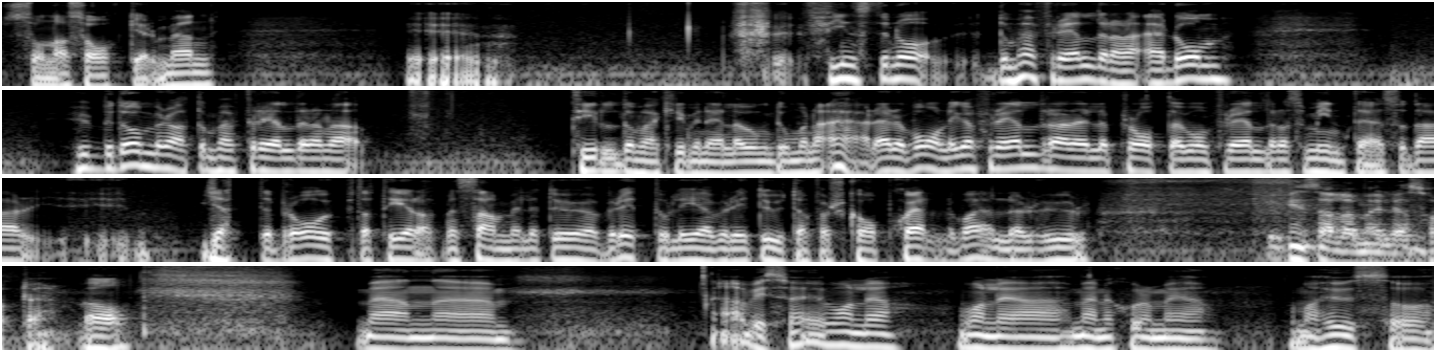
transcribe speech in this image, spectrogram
sådana saker, men eh, finns det något, de här föräldrarna, är de, hur bedömer du att de här föräldrarna till de här kriminella ungdomarna är? Är det vanliga föräldrar eller pratar vi om föräldrar som inte är så där jättebra uppdaterat med samhället i övrigt och lever i ett utanförskap själva eller hur? Det finns alla möjliga sorter. Ja. Men eh, ja, vissa är vanliga, vanliga människor med de har hus och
